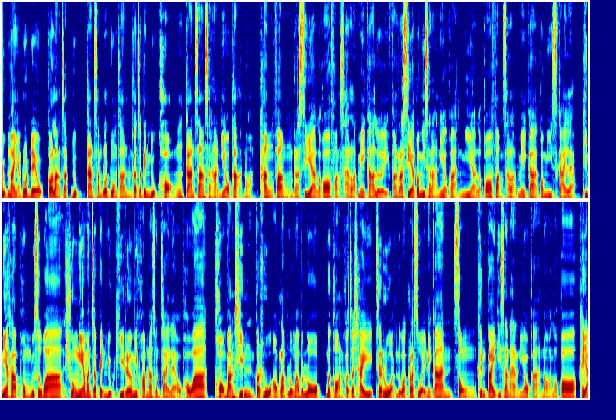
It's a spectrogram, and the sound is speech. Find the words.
ยุคใหม่อย่างรวดเร็ว ก็หลังจากยุคการสำรวจดวงจันทร์มันก็จะเป็นยุคของการสร้างสถานีอวกาศเนาะทางฝั่งรัสเซียแล้วก็ฝั่งสหรัฐอเมริกาเลย ฝั่งรัสเซียก็มีสถานีอวกาศเมียแล้วก็ฝั่งสหรัฐอเมริกาก็มี Skylab ทีนี้ครับผมรู้สึกว่าช่วงเนี้ยมันจะเป็นยุคที่เริ่มมีความน่าสนใจแล้ว เพราะว่าของบางชิ้นก็ถูกเอากลับลงมาบนโลก เมื่อก่อนเขาจะใช้จรวดหรือว่ากระสวยในการส่งขึ้นไปที่สถานีอวกาศเนาะแล้วก็ขยะ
